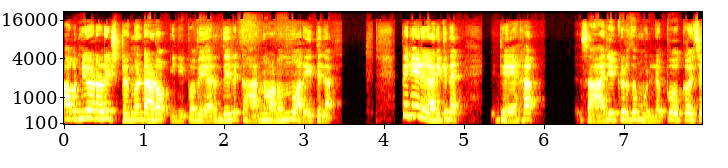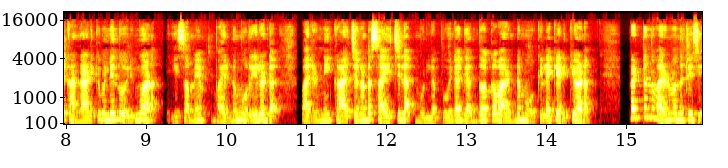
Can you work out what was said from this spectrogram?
അവർണയോടുള്ള ഇഷ്ടം കൊണ്ടാണോ? ഇനിയിപ്പോ വേറെന്തെങ്കിലും കാരണമാണോ ഒന്നും അറിയത്തില്ല. പിന്നീട് കാണിക്കുന്ന രേഖ സാരിയൊക്കെ എടുത്ത് മുല്ലപ്പൂ ഒക്കെ വെച്ച് കണ്ണാടിക്ക് മുന്നിൽ നിന്ന് ഒരുങ്ങുവാണ്. ഈ സമയം വരുണ് മുറിയിലുണ്ട്. വരുൺ ഈ കാഴ്ച കണ്ട സഹിച്ചില്ല. മുല്ലപ്പൂവിന്റെ ഗന്ധമൊക്കെ വരുണിന്റെ മൂക്കിലേക്ക് അടിക്കുവാണ്. പെട്ടെന്ന് വരുൺ വന്നിട്ട് ചോദിച്ചു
